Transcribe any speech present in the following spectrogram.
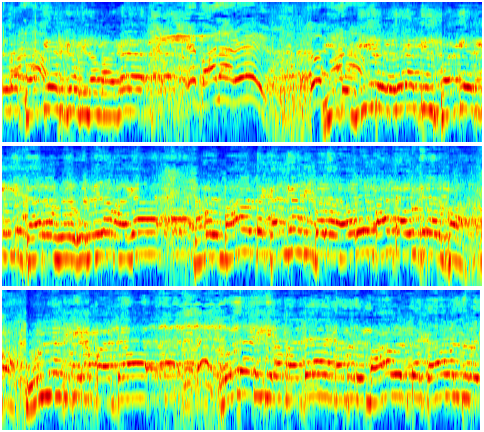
விளையாட்டில் பங்கேற்கும் விதமாக இந்த வீர விளையாட்டில் பங்கேற்கும் ஒரு விதமாக நமது மாவட்ட கண்காணிப்பாளர் அவரே மாட்டை அவுக்கிறாருப்பா. உள்ள நிக்கிற மாட்டா உள்ள அடிக்கிற மாட்டா நமது மாவட்ட காவல்துறை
